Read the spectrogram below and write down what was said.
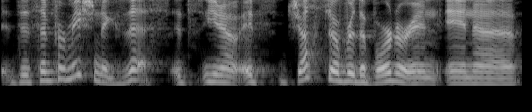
this information exists. It's you know it's just over the border in in a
